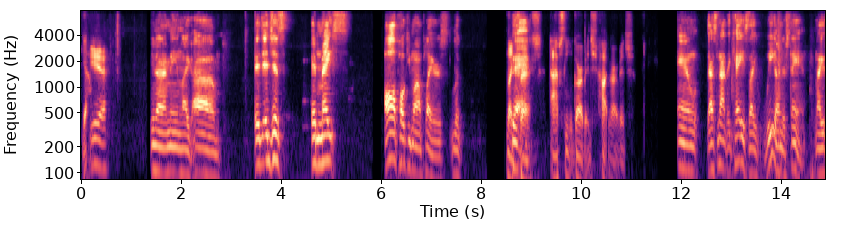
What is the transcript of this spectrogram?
Yeah. You know what I mean? Like um it, it just it makes all Pokemon players look Like Bad. trash. Absolute garbage. Hot garbage. and that's not the case. Like we understand. Like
